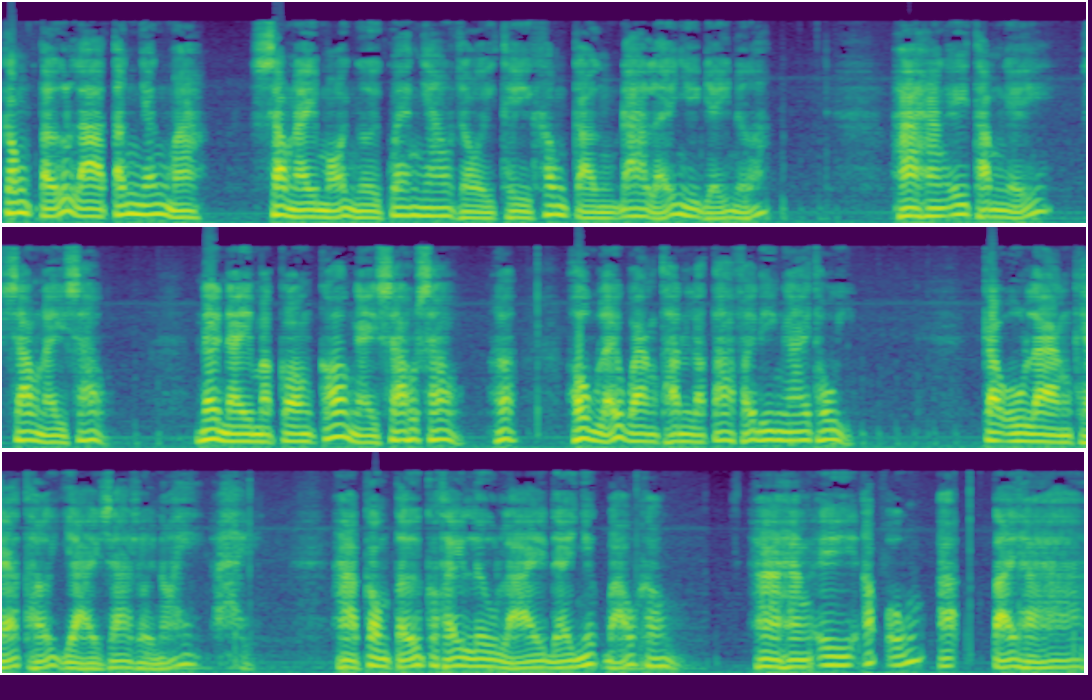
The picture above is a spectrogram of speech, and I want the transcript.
Công tử là tân nhân mà, sau này mọi người quen nhau rồi thì không cần đa lễ như vậy nữa. Hà Hằng Y thầm nghĩ, sau này sao? Nơi này mà còn có ngày sau sao? Hả? Hôn lễ hoàn thành là ta phải đi ngay thôi. Cao U Lan khẽ thở dài ra rồi nói, Hà công tử có thể lưu lại đệ nhất bảo không? Hà Hằng Y ấp úng, à, tại hạ,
